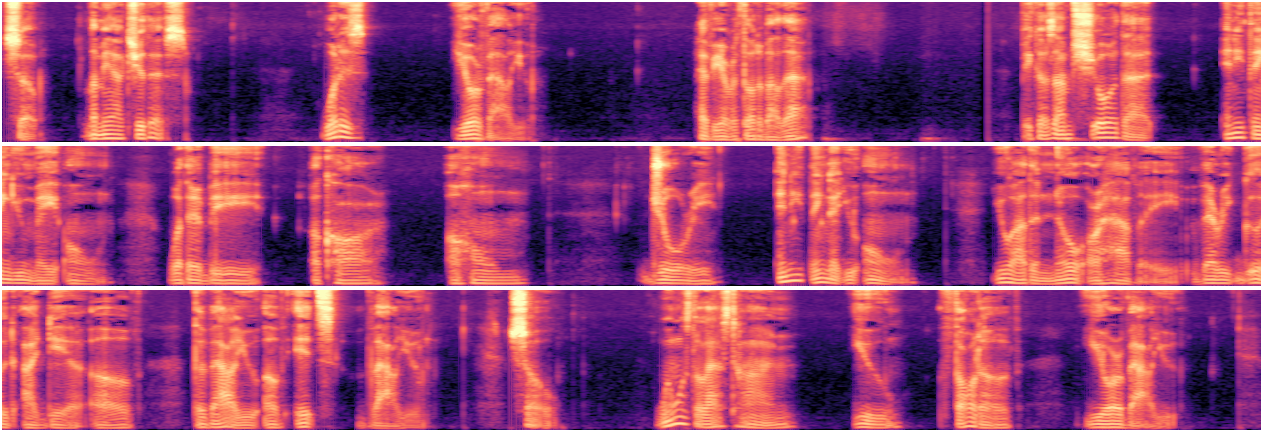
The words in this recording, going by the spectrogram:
So, let me ask you this. What is your value? Have you ever thought about that? Because I'm sure that anything you may own, whether it be a car, a home, jewelry, anything that you own, you either know or have a very good idea of the value of its value. So, when was the last time you thought of your value?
